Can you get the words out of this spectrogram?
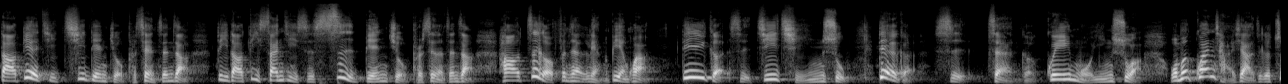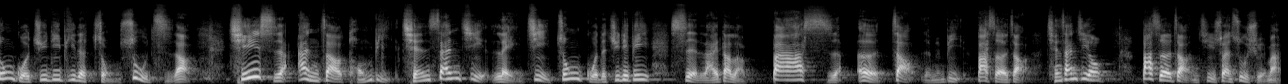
到第二季七点九 percent 增长，递到第三季是四点九 percent 的增长。好，这个分成两个变化。第一个是基期因素，第二个是整个规模因素啊。我们观察一下这个中国 GDP 的总数值啊，其实按照同比前三季累计，中国的 GDP 是来到了八十二兆人民币，八十二兆前三季哦，八十二兆，你自己算数学嘛。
